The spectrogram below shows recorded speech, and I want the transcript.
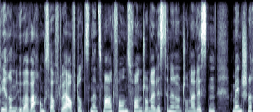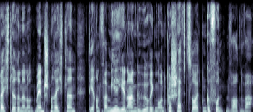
deren Überwachungssoftware auf Dutzenden Smartphones von Journalistinnen und Journalisten, Menschenrechtlerinnen und Menschenrechtlern, deren Familienangehörigen und Geschäftsleuten gefunden worden war.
